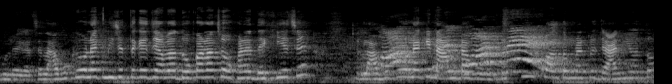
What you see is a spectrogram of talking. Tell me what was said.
ভুলে গেছে। লাবুকেও নাকি নিচের থেকে যে আমাদের দোকান আছে ওখানে দেখিয়েছে। লাবুকেও নাকি নামটা বলতো কি ফল তোমরা একটু জানিও তো।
